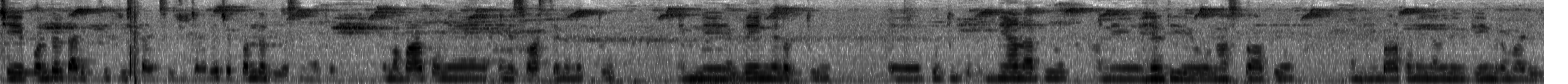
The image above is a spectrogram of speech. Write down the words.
જે પંદર તારીખથી ત્રીસ તારીખ સુધી ચાલ્યો જે પંદર દિવસનો હતો. એમાં બાળકોને એને સ્વાસ્થ્યને લગતું એમને બ્રેઇનને લગતું, એ પૂરતું જ્ઞાન આપ્યું અને હેલ્ધી એવો નાસ્તો આપ્યો અને બાળકોને નવી નવી ગેમ રમાડી,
